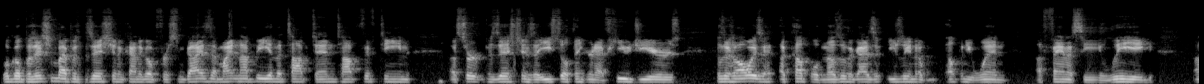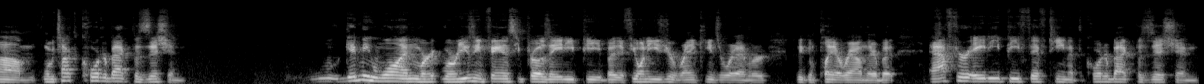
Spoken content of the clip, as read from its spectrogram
we'll go position by position and kind of go for some guys that might not be in the top ten, top fifteen of certain positions that you still think are going to have huge years. Because there's always a, a couple, and those are the guys that usually end up helping you win a fantasy league. Um, when we talk quarterback position, give me one. We're, we're using Fantasy Pros ADP, but if you want to use your rankings or whatever, we can play around there. But after ADP 15 at the quarterback position,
